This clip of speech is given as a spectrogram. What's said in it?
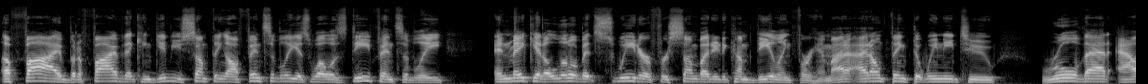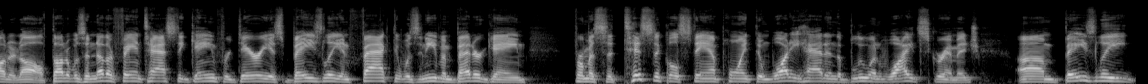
a five, but a five that can give you something offensively as well as defensively? and make it a little bit sweeter for somebody to come dealing for him. I, I, don't think that we need to rule that out at all. Thought it was another fantastic game for Darius Bazley. In fact, it was an even better game from a statistical standpoint than what he had in the blue and white scrimmage. Um, Bazley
